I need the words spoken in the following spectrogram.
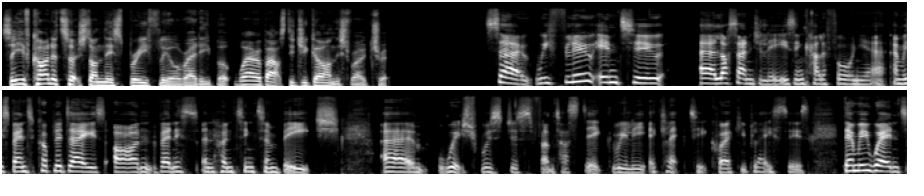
So you've kind of touched on this briefly already, but whereabouts did you go on this road trip? So we flew into uh, Los Angeles in California, and we spent a couple of days on Venice and Huntington Beach, um, which was just fantastic, really eclectic, quirky places. Then we went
